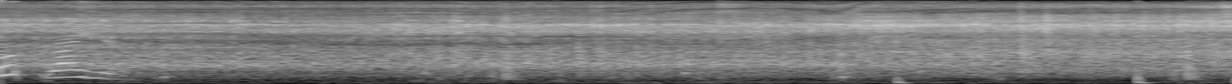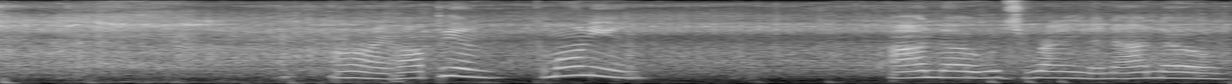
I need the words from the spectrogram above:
Oh, right here. Alright, hop in. Come on in. I know it's raining, I know.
